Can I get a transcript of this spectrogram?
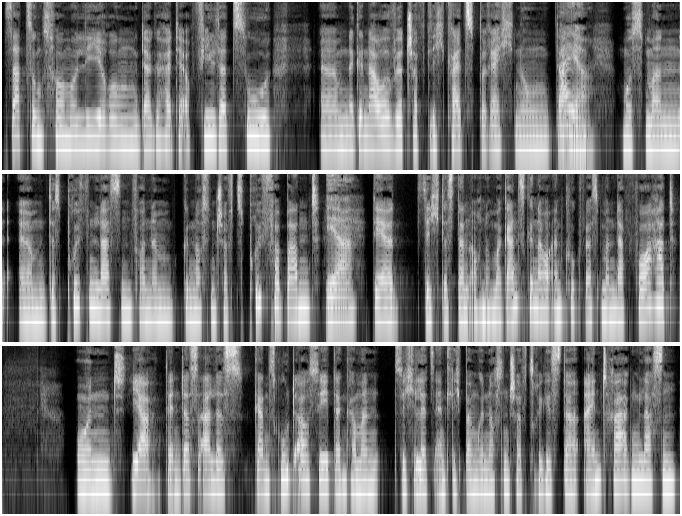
Satzungsformulierungen, da gehört ja auch viel dazu, ähm, eine genaue Wirtschaftlichkeitsberechnung. Dann ah, ja. muss man ähm, das prüfen lassen von einem Genossenschaftsprüfverband, ja. der sich das dann auch nochmal ganz genau anguckt, was man davor hat. Und ja, wenn das alles ganz gut aussieht, dann kann man sich letztendlich beim Genossenschaftsregister eintragen lassen.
